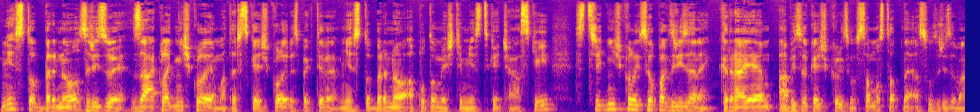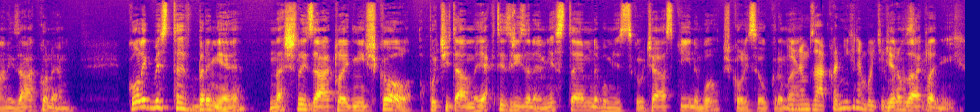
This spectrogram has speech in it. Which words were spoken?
město Brno zřizuje základní školy a mateřské školy, respektive město Brno a potom ještě městské části. Střední školy jsou pak zřízené krajem a vysoké školy jsou samostatné a jsou zřizovány zákonem. Kolik byste v Brně našli základních škol? A počítáme jak ty zřízené městem, nebo městskou částí, nebo školy soukromé? Jenom základních nebo těch? Jenom základních.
